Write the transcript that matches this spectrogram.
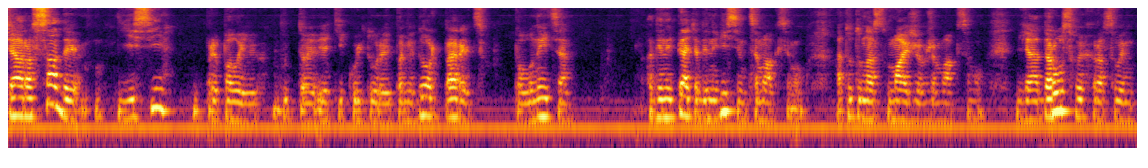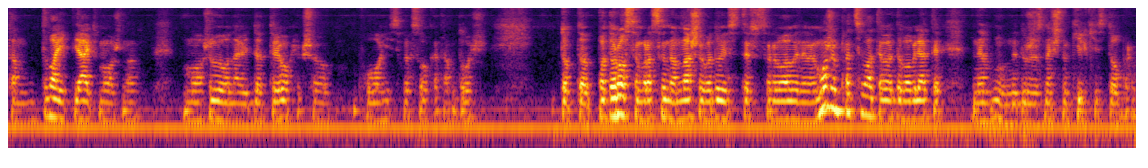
Для розсади ЄСі при поливі, будь то які культури, помідор, перець, полуниця. 1,5, 1,8 це максимум. А тут у нас майже вже максимум. Для дорослих рослин там 2,5 можна, можливо навіть до 3, якщо вологість висока, там дощ. Тобто по дорослим рослинам нашою водою з теж сировинами можемо працювати, але додати не, ну, не дуже значну кількість добрив.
